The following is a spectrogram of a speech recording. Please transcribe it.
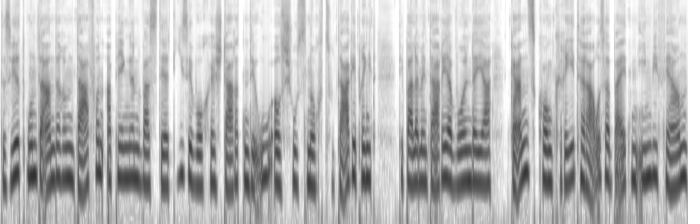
Das wird unter anderem davon abhängen, was der diese Woche startende EU-Ausschuss noch zutage bringt. Die Parlamentarier wollen da ja ganz konkret herausarbeiten, inwiefern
